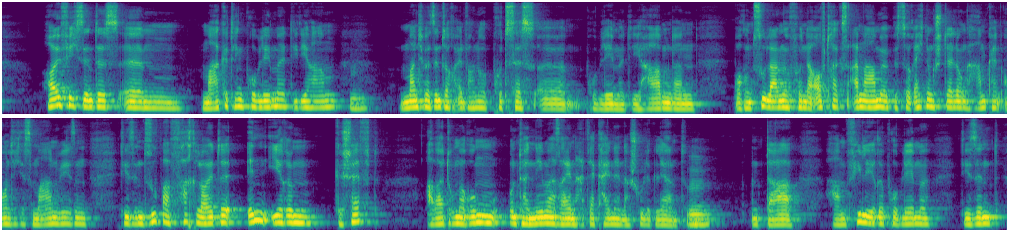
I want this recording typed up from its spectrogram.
Häufig sind es ähm, Marketingprobleme, die die haben. Mhm. Manchmal sind es auch einfach nur Prozessprobleme. Äh, die haben dann brauchen zu lange von der Auftragsannahme bis zur Rechnungsstellung, haben kein ordentliches Mahnwesen. Die sind super Fachleute in ihrem Geschäft, aber drumherum Unternehmer sein hat ja keiner in der Schule gelernt. Mhm. Und da haben viele ihre Probleme. Die sind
